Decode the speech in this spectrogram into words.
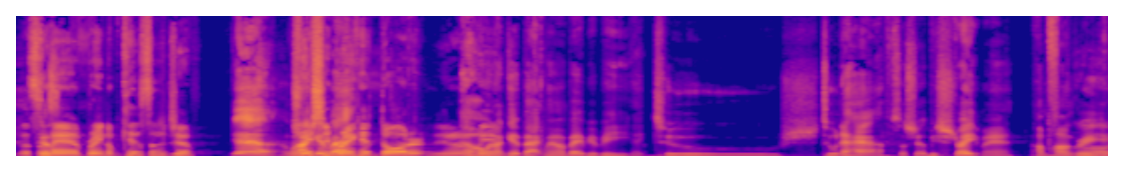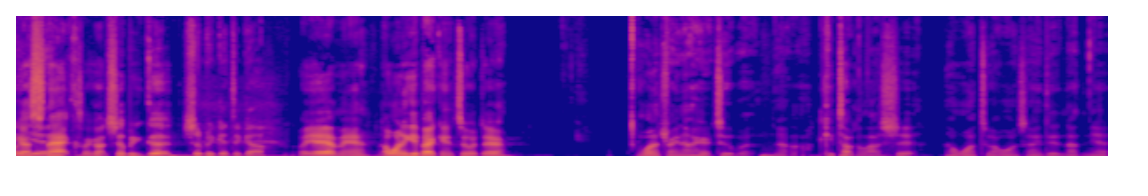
Listen, man, bring them kids to the gym. Yeah. When Tracy I get bring his daughter. You know what I mean? when I get back, man, my baby will be like two, two and a half, so she'll be straight, man. I'm hungry. Oh, you got yeah. snacks. Like uh, she'll be good. She'll be good to go. But yeah, man, I want to get back into it there. I want to train out here too, but I don't know. Keep talking a lot of shit. I want to. I want to. I ain't did nothing yet.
